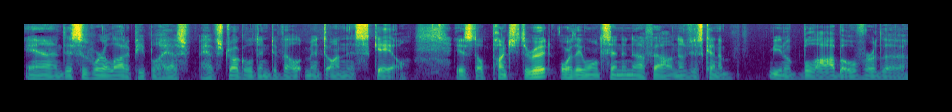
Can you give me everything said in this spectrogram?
And this is where a lot of people have have struggled in development on this scale is they'll punch through it or they won't send enough out and they'll just kind of you know blob over the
